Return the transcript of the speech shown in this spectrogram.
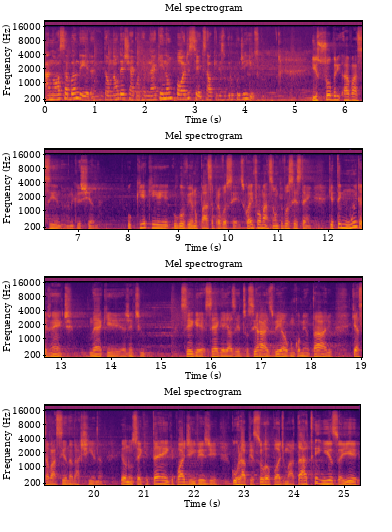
a nossa bandeira. Então, não deixar contaminar quem não pode ser, que são aqueles grupos de risco. E sobre a vacina, Ana Cristina? O que que o governo passa para vocês? Qual a informação que vocês têm? Que tem muita gente, né, que a gente segue, segue aí as redes sociais, vê algum comentário que essa vacina da China eu não sei que tem, que pode, em vez de curar a pessoa, pode matar, tem isso aí.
